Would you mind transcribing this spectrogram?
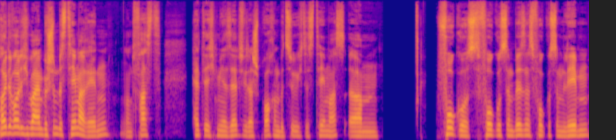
Heute wollte ich über ein bestimmtes Thema reden und fast hätte ich mir selbst widersprochen bezüglich des Themas. Ähm, Fokus, Fokus im Business, Fokus im Leben.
